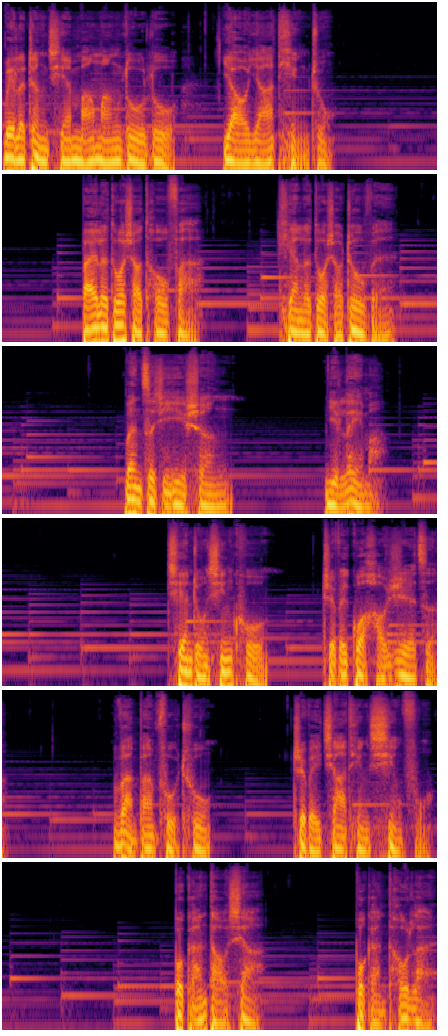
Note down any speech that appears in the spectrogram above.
为了挣钱，忙忙碌碌。咬牙挺住，白了多少头发，添了多少皱纹。问自己一声：你累吗？千种辛苦，只为过好日子；万般付出，只为家庭幸福。不敢倒下，不敢偷懒，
